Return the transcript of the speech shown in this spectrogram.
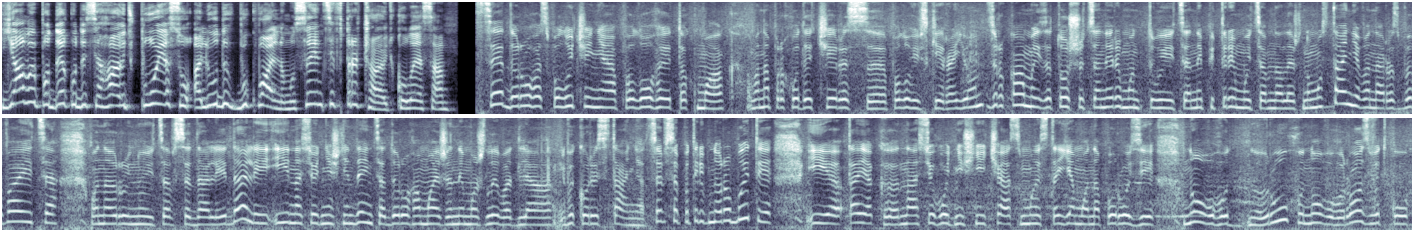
Ями подекуди сягають поясу, а люди в буквальному сенсі втрачають колеса. Це дорога сполучення Пологи Токмак. Вона проходить через е, Пологівський район. З роками із-за того, що це не ремонтується, не підтримується в належному стані, вона розбивається, вона руйнується все далі і далі. І на сьогоднішній день ця дорога майже неможлива для використання. Це все потрібно робити. І так як на сьогоднішній час ми стаємо на порозі нового руху, нового розвитку,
